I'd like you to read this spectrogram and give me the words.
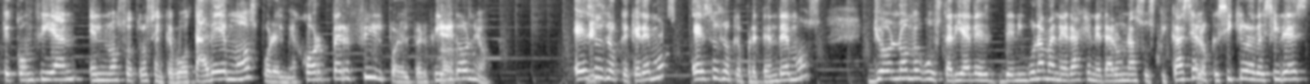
que confían en nosotros, en que votaremos por el mejor perfil, por el perfil idóneo. Eso es lo que queremos, eso es lo que pretendemos. Yo no me gustaría de, ninguna manera generar una suspicacia. Lo que sí quiero decir es,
